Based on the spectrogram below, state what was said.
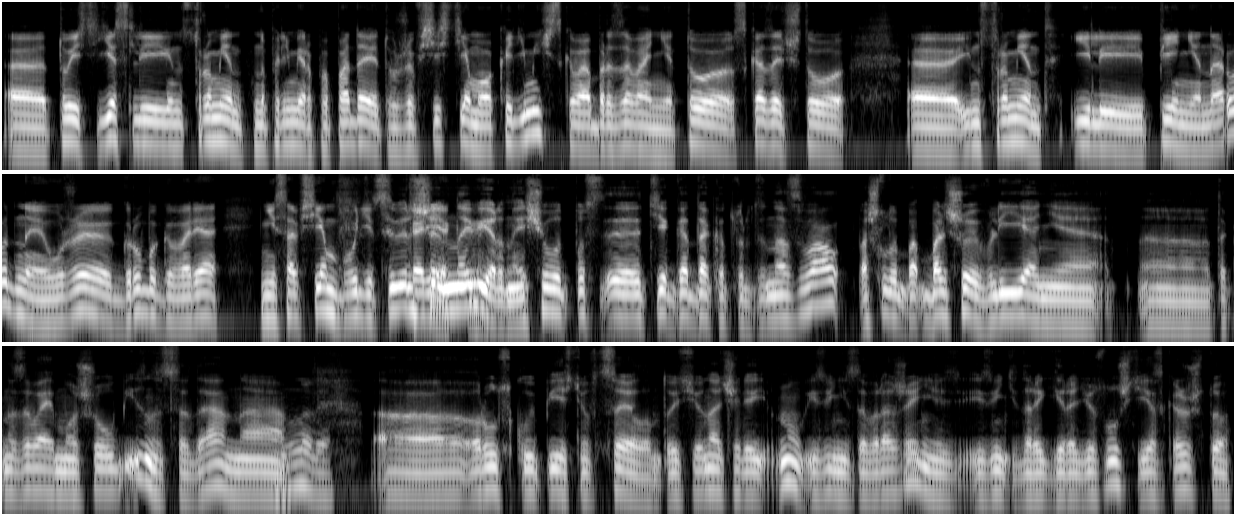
Э, то есть, если инструмент, например, попадает уже в систему академического образования, то сказать, что инструмент или пение народное уже, грубо говоря, не совсем будет Совершенно корректно. верно. Еще вот после тех года, которые ты назвал, пошло большое влияние так называемого шоу-бизнеса да, на ну, да. русскую песню в целом. То есть ее начали, ну, извините за выражение, извините, дорогие радиослушатели, я скажу, что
